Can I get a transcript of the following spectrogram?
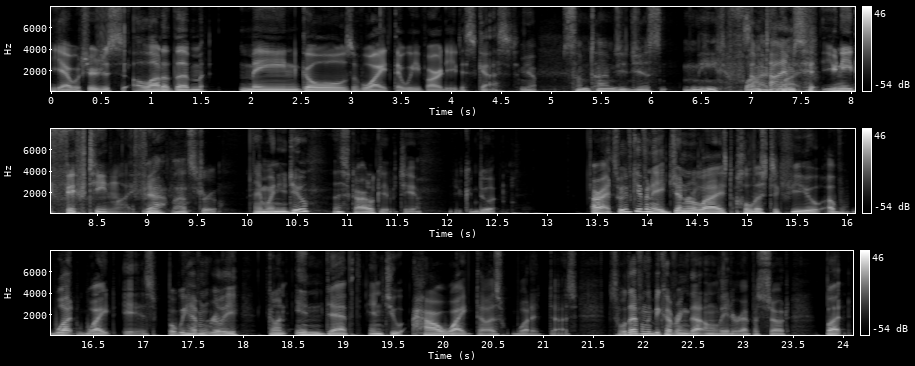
Yeah, which are just a lot of the m- main goals of white that we've already discussed. Yep. Sometimes you just need five Sometimes life. you need 15 life. Yeah, that's true. And when you do, this card will give it to you. You can do it. All right, so we've given a generalized, holistic view of what white is, but we haven't really gone in depth into how white does what it does. So we'll definitely be covering that on a later episode. But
